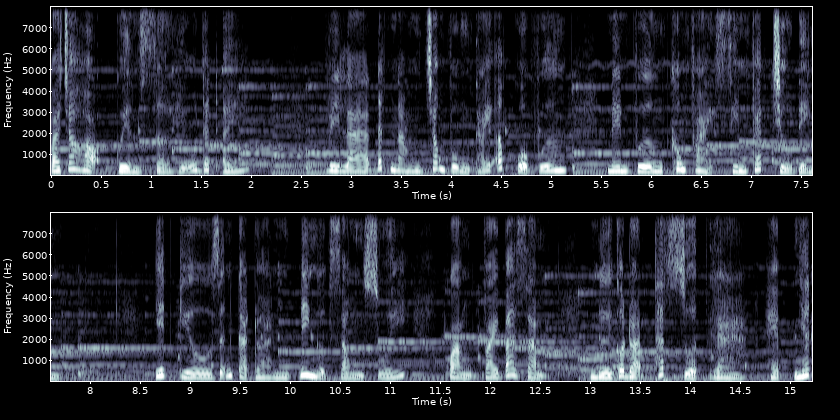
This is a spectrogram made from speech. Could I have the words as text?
và cho họ quyền sở hữu đất ấy. Vì là đất nằm trong vùng thái ấp của Vương, nên Vương không phải xin phép triều đình. Yết Kiêu dẫn cả đoàn đi ngược dòng suối khoảng vài ba dặm, nơi có đoạn thắt ruột gà hẹp nhất,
